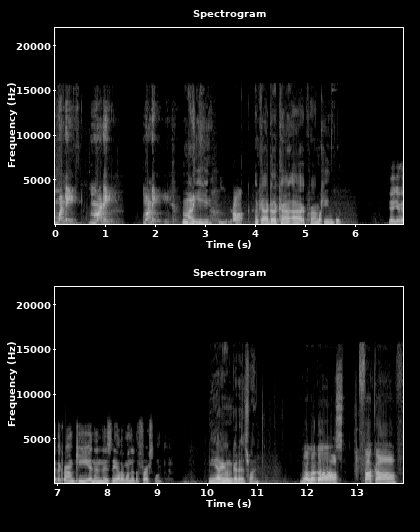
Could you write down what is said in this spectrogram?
Money, money, money. Money. Cock. Okay, I got a ca- uh, crown key. Yeah, you get the crown key, and then there's the other one at the first one. Yeah, I can get it. It's fine. More locals. Oh, fuck off.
